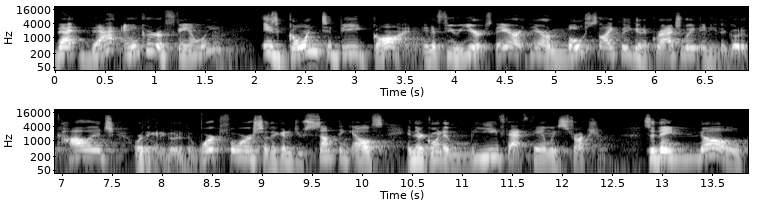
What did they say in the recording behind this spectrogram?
that that anchor of family is going to be gone in a few years. They are they are most likely going to graduate and either go to college or they're going to go to the workforce or they're going to do something else and they're going to leave that family structure. So they know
